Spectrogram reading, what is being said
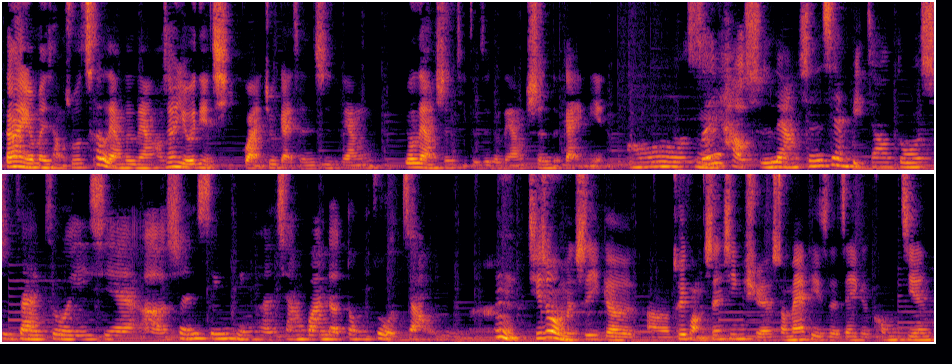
当然原本想说测量的量好像有一点奇怪，就改成是量优良身体的这个量身的概念。哦，所以好时量身线比较多是在做一些呃身心平衡相关的动作教育吗？嗯，其实我们是一个呃推广身心学 somatics 的这个空间。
